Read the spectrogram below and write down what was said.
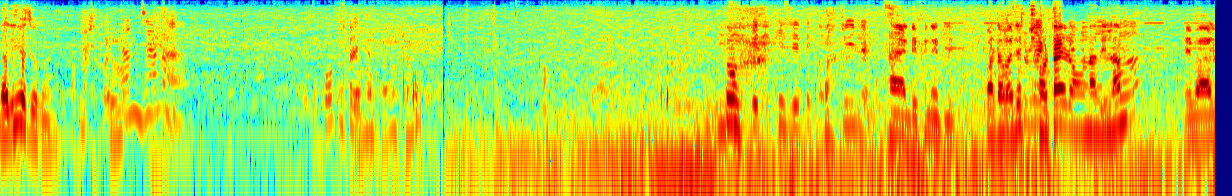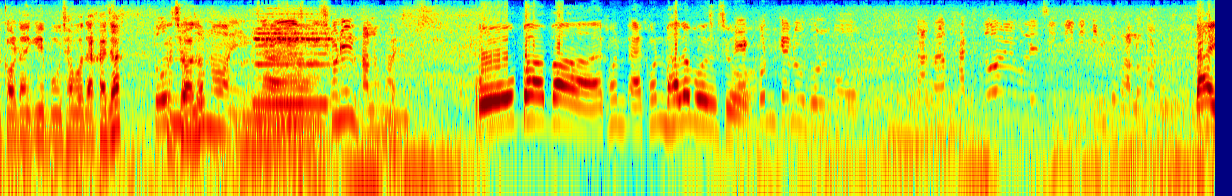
দাঁড়িয়ে আছো কেন? শয়তান জানা। তো হ্যাঁ ডেফিনেটলি কটা বাজে? ছটায় রওনা দিলাম। এবার কটায় গিয়ে পৌঁছাবো দেখা যাক। তোর তো মতো চলো নয়। না। এই ভীষণই ভালো মানুষ। ও বাবা এখন এখন ভালো বলছো। এখন কেন বলব? দাদা থাকতো আমি বলেছি দিদি কিন্তু ভালো মানুষ। তাই?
